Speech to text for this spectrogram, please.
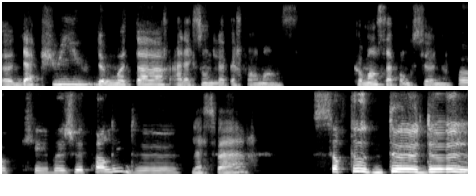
euh, d'appui, de moteur à l'action de la performance? Comment ça fonctionne? OK, ben, je vais parler de... La sphère? Surtout deux, deux,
